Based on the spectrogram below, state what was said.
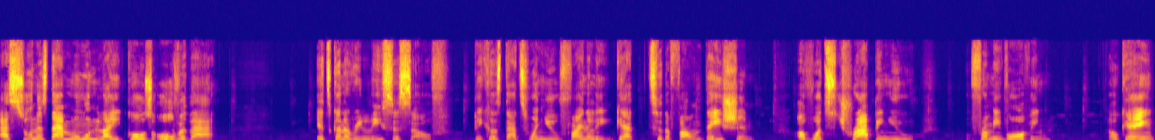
as soon as that moonlight goes over that, it's going to release itself because that's when you finally get to the foundation of what's trapping you from evolving. Okay?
